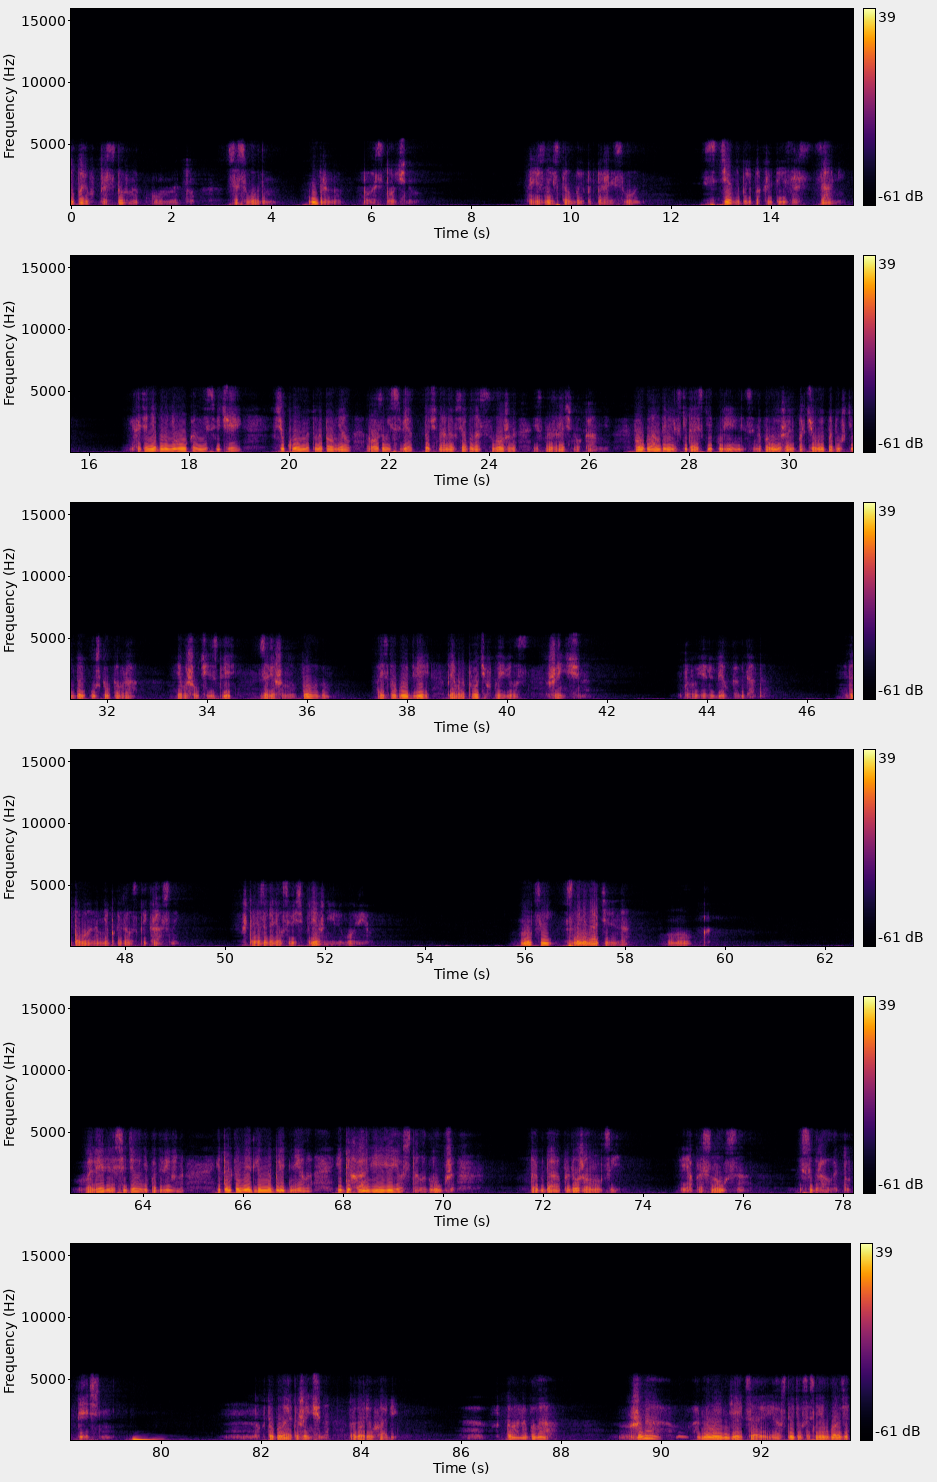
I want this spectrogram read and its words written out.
вступаю в просторную комнату со сводом, убранную по-восточному. Резные столбы подпирали свод, стены были покрыты изразцами, и хотя не было ни окон, ни свечей, всю комнату наполнял розовый свет, точно она вся была сложена из прозрачного камня. По углам дымились китайские лежали парчевые подушки вдоль узкого ковра. Я вошел через дверь, завешенную пологом, а из другой двери прямо напротив появилась женщина, которую я любил когда-то. И до того она мне показалась прекрасной, что я загорелся весь прежней любовью. Муций Валерия сидела неподвижно и только медленно бледнела, и дыхание ее стало глубже. Тогда, продолжал Муций, я проснулся и сыграл эту песнь. «Но кто была эта женщина?» — проговорил Фабий. «Кто она была?» «Жена одного индейца. Я встретился с ней в городе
